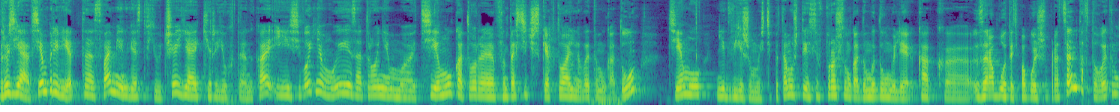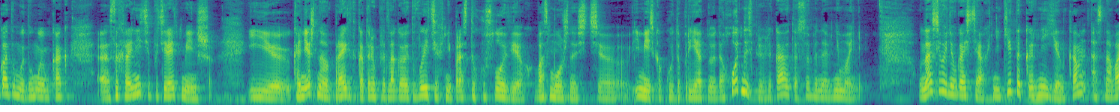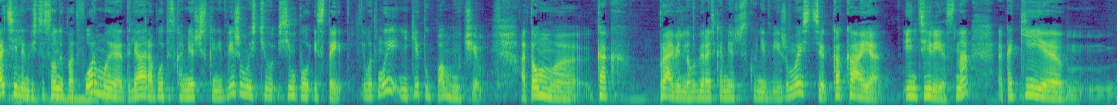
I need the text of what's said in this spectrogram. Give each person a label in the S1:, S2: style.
S1: Друзья, всем привет! С вами Invest Future, я Кира Юхтенко, и сегодня мы затронем тему, которая фантастически актуальна в этом году, тему недвижимости. Потому что если в прошлом году мы думали, как э, заработать побольше процентов, то в этом году мы думаем, как э, сохранить и потерять меньше. И, конечно, проекты, которые предлагают в этих непростых условиях возможность э, иметь какую-то приятную доходность, привлекают особенное внимание. У нас сегодня в гостях Никита Корниенко, основатель инвестиционной платформы для работы с коммерческой недвижимостью Simple Estate. И вот мы Никиту помучаем о том, э, как правильно выбирать коммерческую недвижимость, какая интересна, какие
